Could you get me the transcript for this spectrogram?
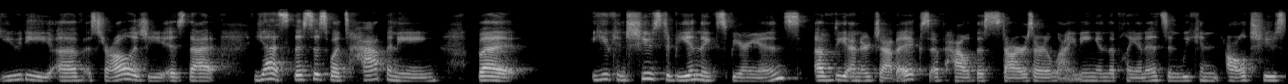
beauty of astrology is that yes this is what's happening but you can choose to be in the experience of the energetics of how the stars are aligning and the planets and we can all choose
